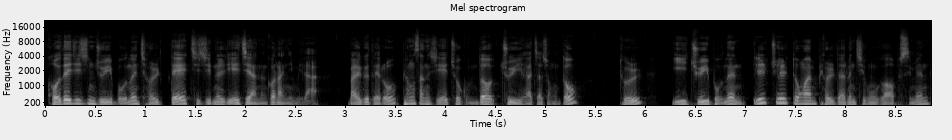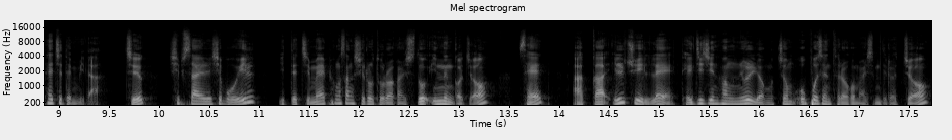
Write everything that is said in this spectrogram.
거대 지진 주의보는 절대 지진을 예지하는 건 아닙니다. 말 그대로 평상시에 조금 더 주의하자 정도. 둘, 이 주의보는 일주일 동안 별다른 징후가 없으면 해제됩니다. 즉, 14일, 15일 이때쯤에 평상시로 돌아갈 수도 있는 거죠. 셋, 아까 일주일 내 대지진 확률 0.5%라고 말씀드렸죠.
